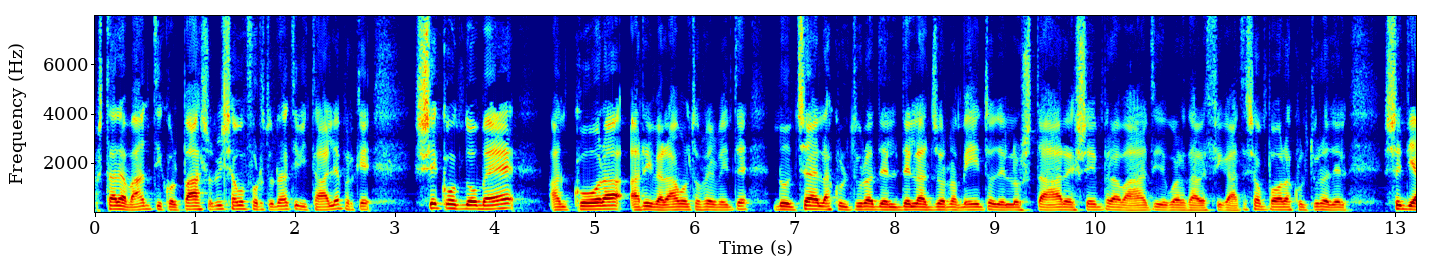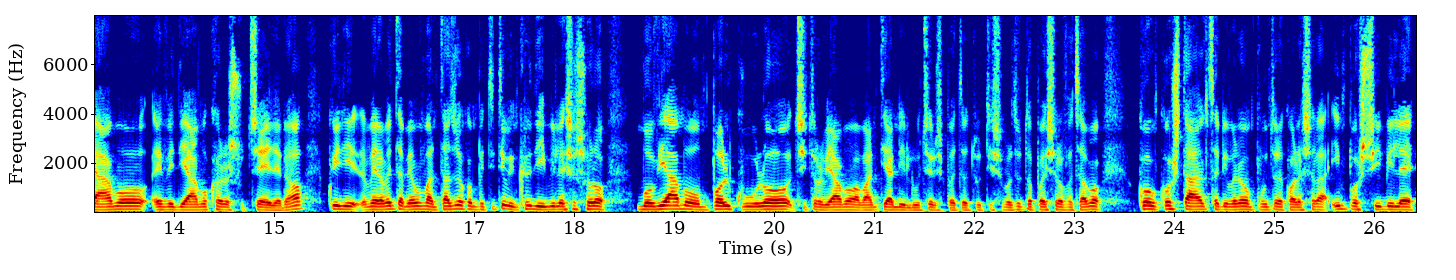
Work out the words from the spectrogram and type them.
stare avanti col passo. Noi siamo fortunati in Italia perché secondo me ancora arriverà molto probabilmente. Non c'è la cultura del, dell'aggiornamento dello stare sempre avanti di guardare figate. C'è un po' la cultura del sediamo e vediamo cosa succede no? quindi veramente abbiamo un vantaggio competitivo incredibile. Se solo muoviamo un po' il culo ci troviamo avanti anni in luce rispetto a tutti. Soprattutto poi se lo facciamo con costanza arriveremo a un punto nel quale sarà impossibile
